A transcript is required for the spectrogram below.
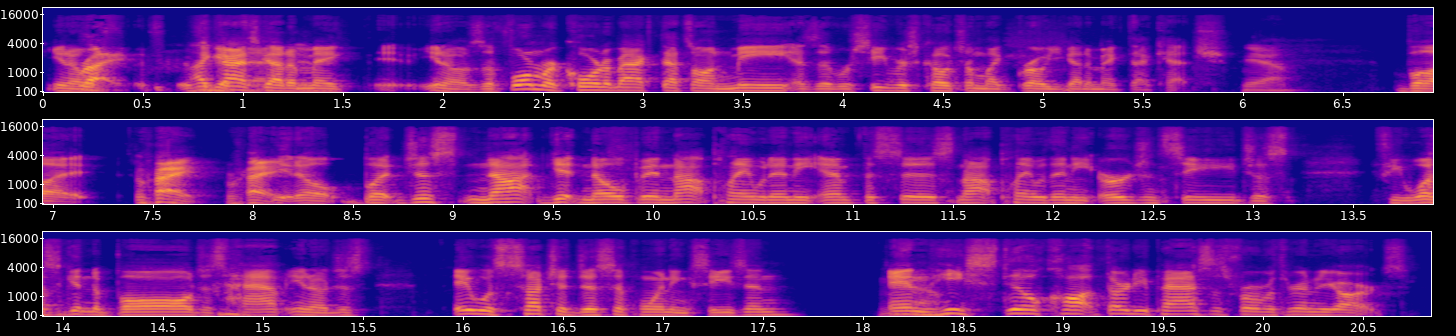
you know, Right. if, if I guy's got to make, you know, as a former quarterback, that's on me. As a receivers coach, I'm like, bro, you got to make that catch. Yeah. But Right. Right. you know, but just not getting open, not playing with any emphasis, not playing with any urgency. Just if he wasn't getting the ball, just have you know, just it was such a disappointing season. And he still caught 30 passes for over 300 yards.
